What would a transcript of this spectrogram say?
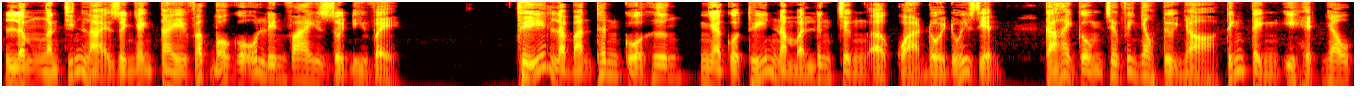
Lâm ngăn chín lại rồi nhanh tay vác bó gỗ lên vai rồi đi về. Thúy là bạn thân của Hương Nhà của Thúy nằm ở lưng chừng ở quả đồi đối diện. Cả hai cùng chơi với nhau từ nhỏ Tính tình y hệt nhau.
